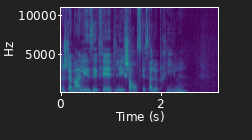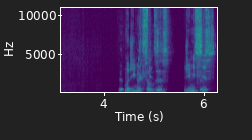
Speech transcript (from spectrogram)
justement, les effets, puis les chances que ça a pris, là. Moi, j'ai mis 6. J'ai mis 6.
